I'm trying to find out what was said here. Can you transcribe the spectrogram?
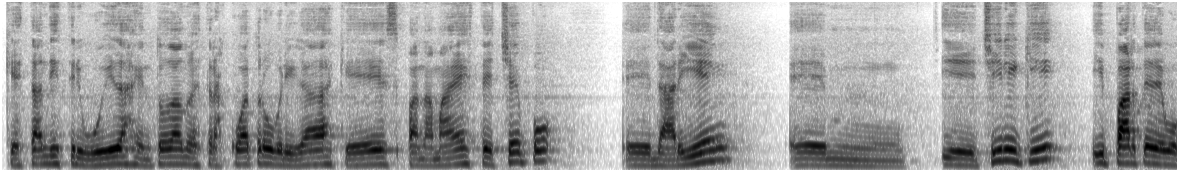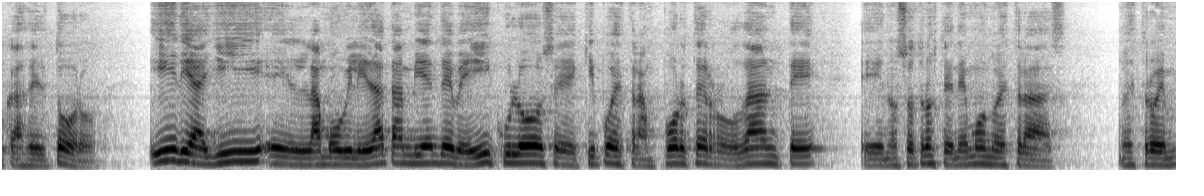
que están distribuidas en todas nuestras cuatro brigadas, que es Panamá Este, Chepo, eh, Darién, em, y Chiriquí y parte de Bocas del Toro y de allí eh, la movilidad también de vehículos, eh, equipos de transporte rodante. Eh, nosotros tenemos nuestras, em,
